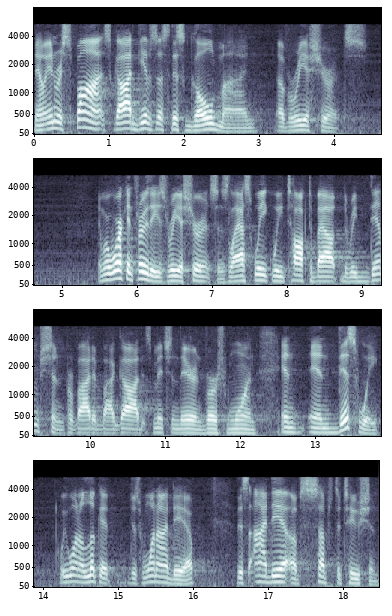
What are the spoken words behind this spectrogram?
Now, in response, God gives us this gold mine of reassurance. And we're working through these reassurances. Last week we talked about the redemption provided by God that's mentioned there in verse 1. And, and this week we want to look at just one idea this idea of substitution.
